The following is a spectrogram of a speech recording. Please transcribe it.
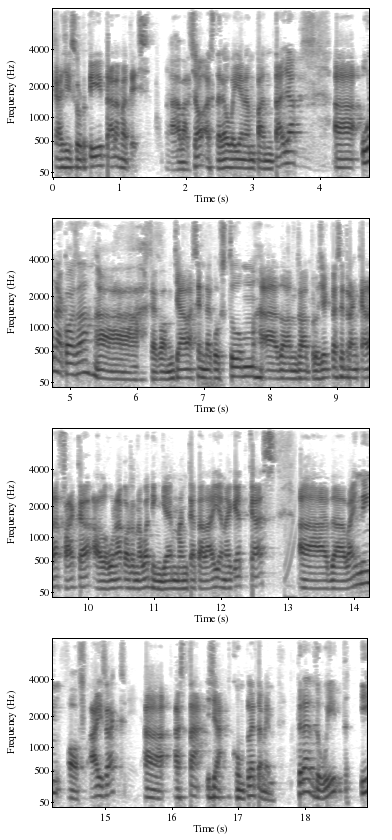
que hagi sortit ara mateix. Uh, per això estareu veient en pantalla uh, una cosa uh, que, com ja va sent de costum, uh, doncs el projecte ser trencada fa que alguna cosa nova tinguem en català i en aquest cas uh, The Binding of Isaac uh, està ja completament traduït i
